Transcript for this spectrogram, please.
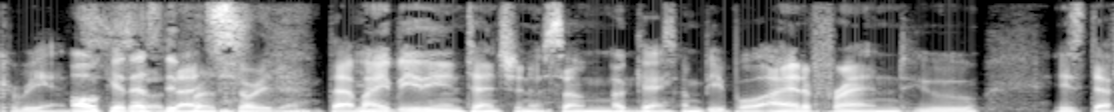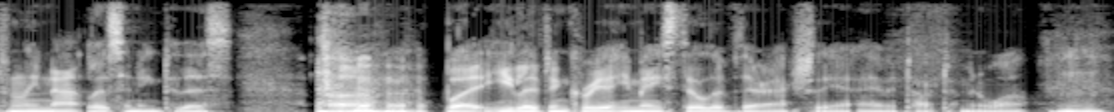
Koreans. Okay, that's a different story then. That might be the intention of some Okay. some people. I had a friend who is definitely not listening to this, um, but he lived in Korea. He may still live there. Actually, I haven't talked to him in a while. Mm-hmm.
